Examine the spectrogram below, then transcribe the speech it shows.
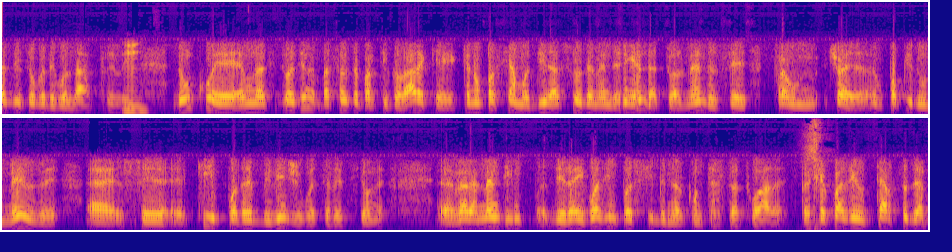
al di sopra di quell'altro. Mm. Dunque è una situazione abbastanza particolare che, che, non possiamo dire assolutamente niente attualmente se fra un, cioè, un po' più di un mese eh, se, chi potrebbe vincere questa elezione. È veramente direi quasi impossibile nel contesto attuale, perché quasi un terzo del,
